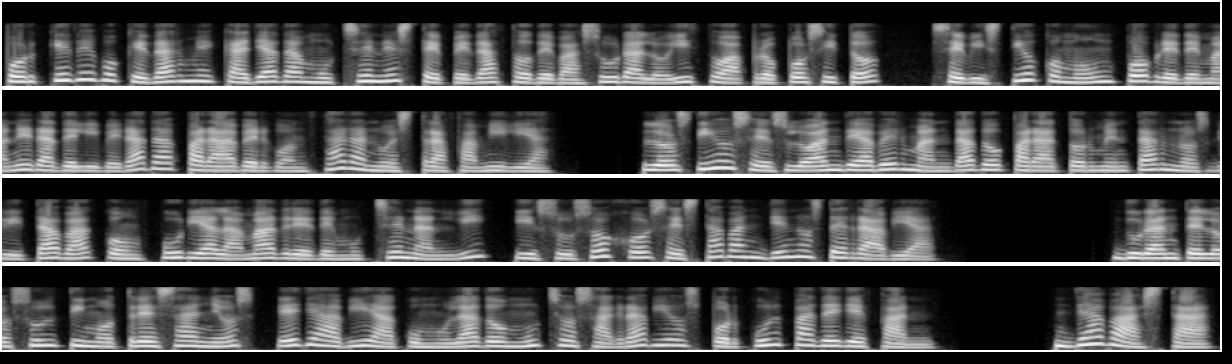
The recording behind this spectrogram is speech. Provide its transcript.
¿Por qué debo quedarme callada? Muchen este pedazo de basura lo hizo a propósito, se vistió como un pobre de manera deliberada para avergonzar a nuestra familia. Los dioses lo han de haber mandado para atormentarnos, gritaba con furia la madre de Muchen Anli, y sus ojos estaban llenos de rabia. Durante los últimos tres años, ella había acumulado muchos agravios por culpa de Yefan. Ya basta,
